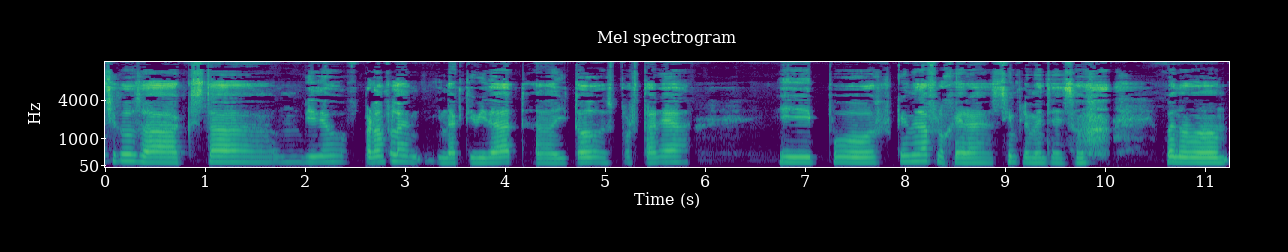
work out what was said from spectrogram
Chicos, ah, aquí está un video, perdón por la inactividad ah, y todo, es por tarea y porque me da flojera, simplemente eso. bueno,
